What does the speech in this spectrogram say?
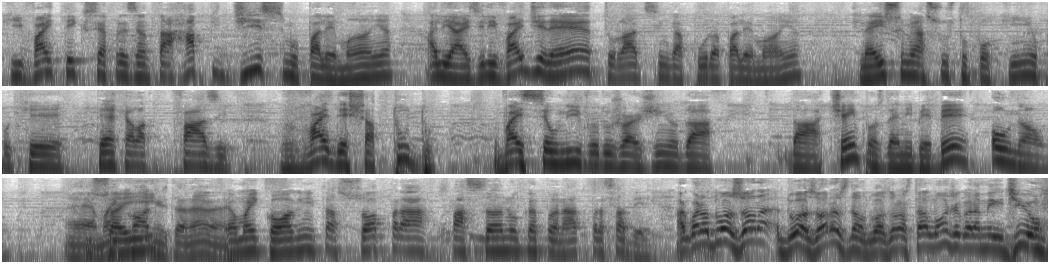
Que vai ter que se apresentar rapidíssimo pra Alemanha. Aliás, ele vai direto lá de Singapura pra Alemanha. Né? Isso me assusta um pouquinho, porque tem aquela fase, vai deixar tudo? Vai ser o nível do Jorginho da, da Champions, da NBB, ou não? É, Isso uma aí incógnita, né, velho? É uma incógnita só pra passando o campeonato pra saber. Agora duas horas, duas horas não, duas horas tá longe, agora meio-dia 11.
